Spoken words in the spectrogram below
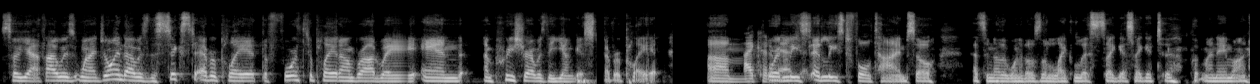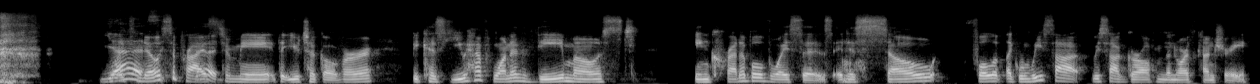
so yeah, if I was when I joined, I was the sixth to ever play it, the fourth to play it on Broadway, and I'm pretty sure I was the youngest to ever play it. Um, I could or at least at least full time. So that's another one of those little like lists. I guess I get to put my name on. Well, yes. it's no surprise good. to me that you took over because you have one of the most incredible voices. It is Oh. so full of like when we saw we saw Girl from the North Country,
